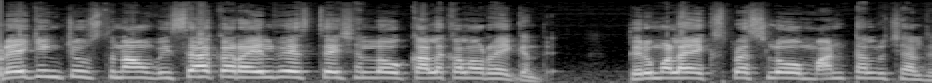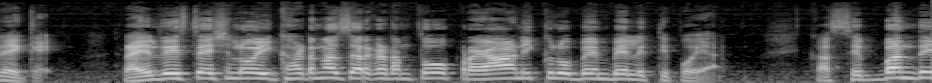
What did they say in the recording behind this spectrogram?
బ్రేకింగ్ చూస్తున్నాం. విశాఖ రైల్వే స్టేషన్లో కలకలం రేగింది. తిరుమల ఎక్స్ప్రెస్లో మంటలు చెలరేగాయి. రైల్వే స్టేషన్లో ఈ ఘటన జరగడంతో ప్రయాణికులు బెంబేలెత్తిపోయారు. ఇక సిబ్బంది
